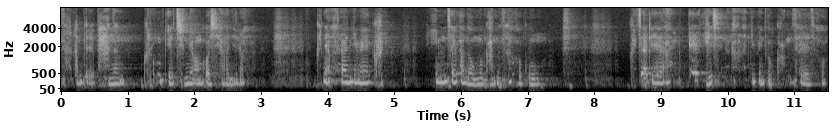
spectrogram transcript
사람들의 반응 그런 게 중요한 것이 아니라 그냥 하나님의 그 임재가 너무 감사하고 그 자리에 함께 계시는 하나님이 너무 감사해서 그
